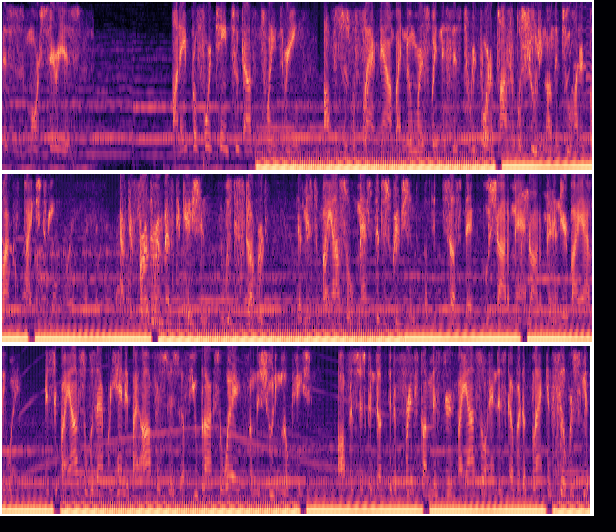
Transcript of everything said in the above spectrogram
This is more serious. On April 14, 2023, officers were flagged down by numerous witnesses to report a possible shooting on the 200 block of Pike Street. After further investigation, it was discovered that Mr. Payaso matched the description of the suspect who shot a man, shot a man. in a nearby alleyway. Payaso was apprehended by officers a few blocks away from the shooting location. Officers conducted a frisk on Mr. Payaso and discovered a black and silver Smith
